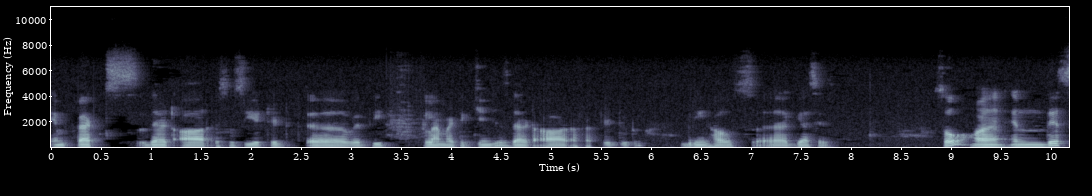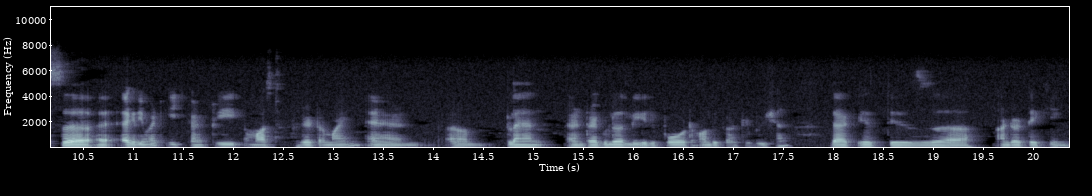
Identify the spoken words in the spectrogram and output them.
impacts that are associated uh, with the climatic changes that are affected due to greenhouse uh, gases so uh, in this agreement each country must determine and um, plan and regularly report on the contribution that it is uh, undertaking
